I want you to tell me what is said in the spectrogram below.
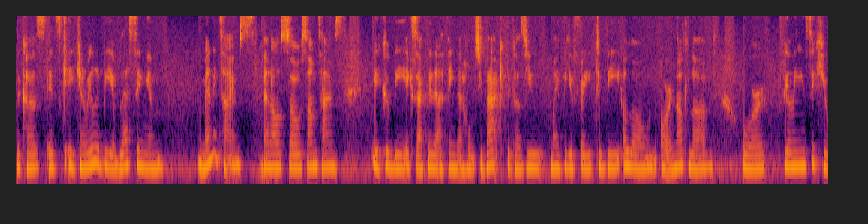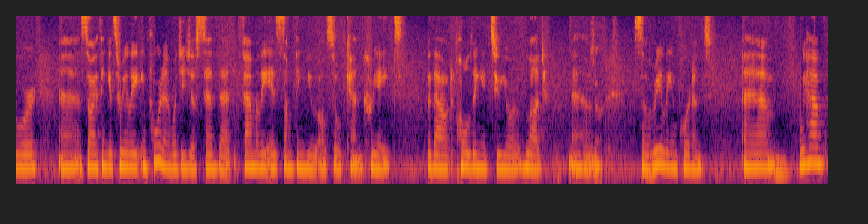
because it's it can really be a blessing in many times. And also sometimes it could be exactly that thing that holds you back because you might be afraid to be alone or not loved or feeling insecure. Uh, so i think it's really important what you just said that family is something you also can create without holding it to your blood. Um, Exactly. so really important. Um, we have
